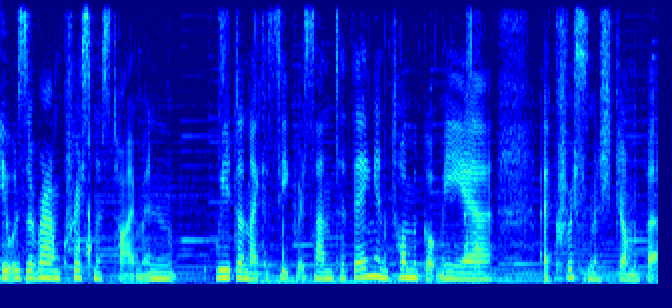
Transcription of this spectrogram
it was around Christmas time, and we had done like a Secret Santa thing, and Tom had got me a, a Christmas jumper,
